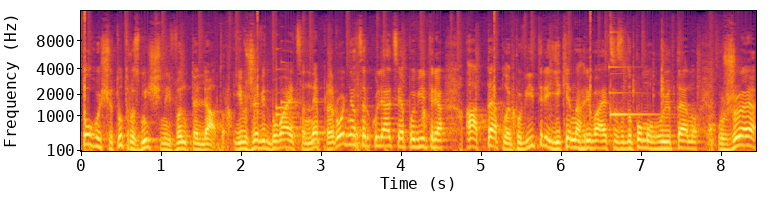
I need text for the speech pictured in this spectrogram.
того, що тут розміщений вентилятор, і вже відбувається не природня циркуляція повітря, а тепле повітря, яке нагрівається за допомогою тену, вже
